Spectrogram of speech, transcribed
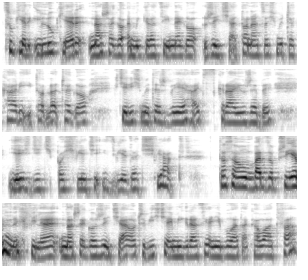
cukier i lukier naszego emigracyjnego życia. To, na cośmy czekali i to, dlaczego chcieliśmy też wyjechać z kraju, żeby jeździć po świecie i zwiedzać świat. To są bardzo przyjemne chwile naszego życia. Oczywiście emigracja nie była taka łatwa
